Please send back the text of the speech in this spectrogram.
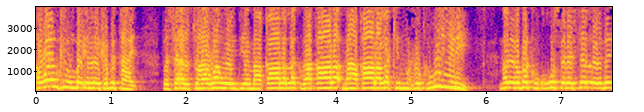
haweenkii unbay ilay ka mid tahay fasa'altuhaa waan weydiiyey maa qaala maa qaala maa qaala laki muxuu kugu yiri nabiga markuu kugu siraysteed oyday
